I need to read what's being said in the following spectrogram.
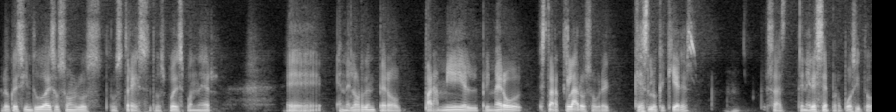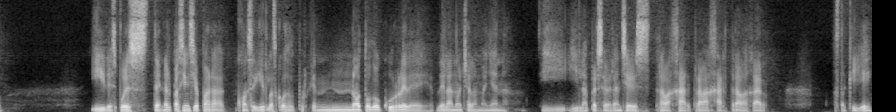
Creo que sin duda esos son los, los tres. Los puedes poner eh, en el orden, pero para mí el primero, estar claro sobre qué es lo que quieres. O sea, tener ese propósito y después tener paciencia para conseguir las cosas, porque no todo ocurre de, de la noche a la mañana. Y, y la perseverancia es trabajar, trabajar, trabajar hasta que llegue.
